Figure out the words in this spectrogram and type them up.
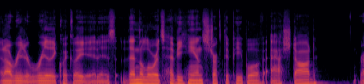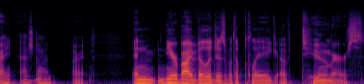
And I'll read it really quickly. It is Then the Lord's heavy hand struck the people of Ashdod, right? Mm-hmm. Ashdod? All right. And nearby villages with a plague of tumors.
